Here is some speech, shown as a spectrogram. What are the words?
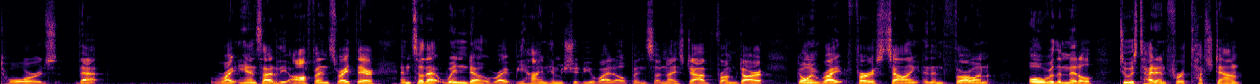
towards that right hand side of the offense right there. And so that window right behind him should be wide open. So nice job from Dar going right first, selling, and then throwing over the middle to his tight end for a touchdown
